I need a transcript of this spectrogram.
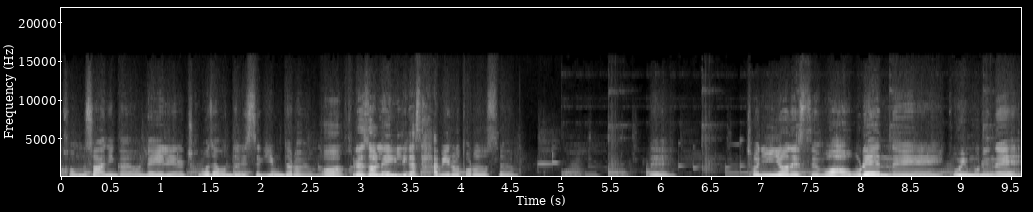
검수 아닌가요? 레일리는 초보자분들이 쓰기 힘들어요. 어, 그래서 레일리가 4위로 떨어졌어요. 네. 전 2년 했음. 와, 오래 했네. 고인물이네?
